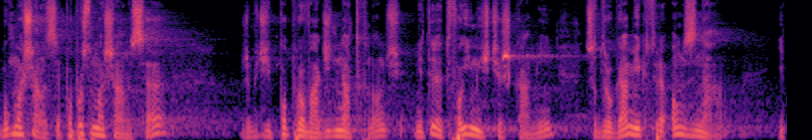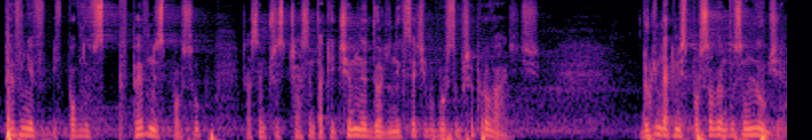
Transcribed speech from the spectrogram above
Bóg ma szansę, po prostu ma szansę, żeby Ci poprowadzić, natchnąć nie tyle Twoimi ścieżkami, co drogami, które On zna i pewnie w, i w, pewny, w pewny sposób, czasem przez czasem takie ciemne doliny, chce Cię po prostu przeprowadzić. Drugim takim sposobem to są ludzie.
